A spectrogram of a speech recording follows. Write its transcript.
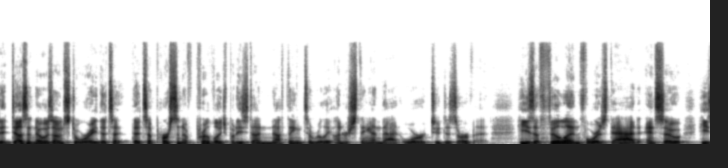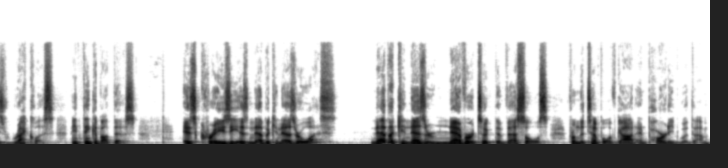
that doesn't know his own story, that's a, that's a person of privilege, but he's done nothing to really understand that or to deserve it. He's a fill in for his dad, and so he's reckless. I mean, think about this. As crazy as Nebuchadnezzar was, Nebuchadnezzar never took the vessels from the temple of God and partied with them.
